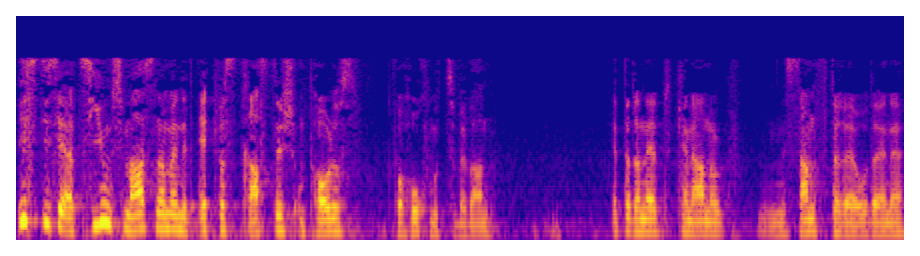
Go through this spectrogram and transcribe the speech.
ist diese Erziehungsmaßnahme nicht etwas drastisch, um Paulus vor Hochmut zu bewahren? Hätte er da nicht, keine Ahnung, eine sanftere oder eine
